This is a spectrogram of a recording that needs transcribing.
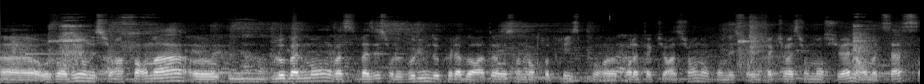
Euh, Aujourd'hui, on est sur un format où globalement, on va se baser sur le volume de collaborateurs au sein de l'entreprise pour, pour la facturation. Donc, on est sur une facturation mensuelle en mode SaaS,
